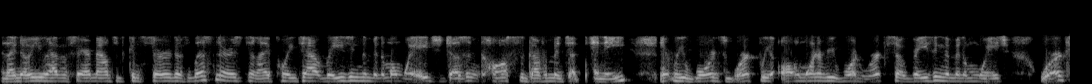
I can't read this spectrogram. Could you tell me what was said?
And I know you have a fair amount of conservative listeners, and I point out raising the minimum wage doesn't cost the government a penny. It rewards work. We all want to reward work, so raising the minimum wage works.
